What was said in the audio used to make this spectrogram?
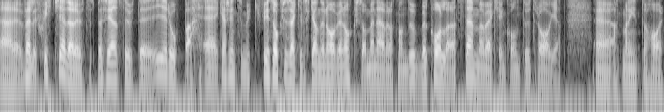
är väldigt skickliga där ute, speciellt ute i Europa. Eh, kanske inte så mycket, finns också säkert i Skandinavien också, men även att man dubbelkollar att stämmer verkligen kontoutdraget. Eh, att man inte har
